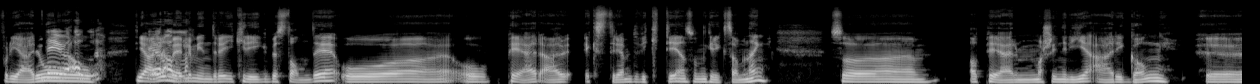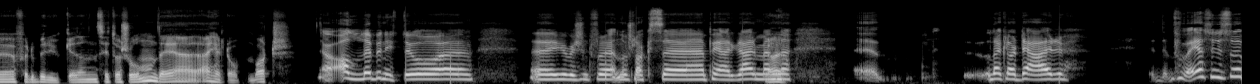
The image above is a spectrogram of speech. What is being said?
For de er jo, de er jo mer alle. eller mindre i krig bestandig, og, og PR er ekstremt viktig i en sånn krigssammenheng. Så eh, at PR-maskineriet er i gang uh, for å bruke den situasjonen, det er helt åpenbart. Ja, alle benytter jo Eurovision for noe slags eh, PR-greier, men Ja, eh, det er klart det er jeg synes så,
